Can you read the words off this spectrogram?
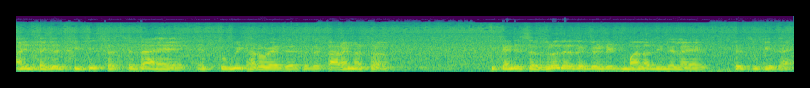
आणि त्याच्यात किती सत्यता आहे हे तुम्ही ठरवायचं आहे. त्याचं कारण असं की त्याने सगळं त्याचं क्रेडिट मला दिलेलं आहे ते चुकीचं आहे.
